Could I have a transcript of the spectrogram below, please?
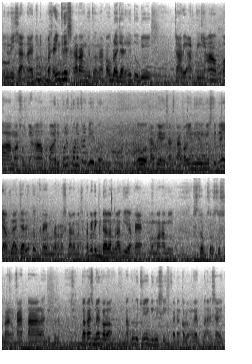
Indonesia. Nah itu di bahasa Inggris sekarang gitu. Nah kamu belajar itu dicari artinya apa maksudnya apa dikulik-kulik aja itu tuh satu yang di sastra. Kalau yang di linguistiknya ya belajar itu grammar segala macam. Tapi lebih dalam lagi ya kayak memahami struktur susunan kata lah gitu. Bahkan sebenarnya kalau aku lucunya gini sih kadang kalau ngeliat bahasa itu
